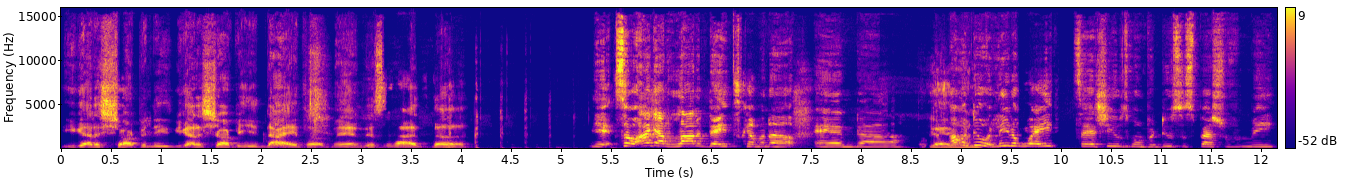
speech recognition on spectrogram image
you got to sharpen the, you got to sharpen your knife up, man. This is how it's done. Yeah, so I got a lot of dates coming up, and uh, Okay. I'm gonna do it. Lena Waithe said she was gonna produce a special for me,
